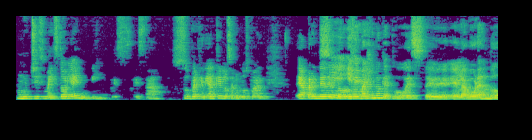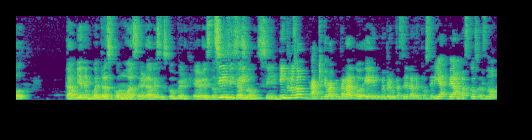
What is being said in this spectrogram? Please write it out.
muchísima historia y, y pues está súper genial que los alumnos puedan aprender de todo. Y me imagino que tú este, elaborando también encuentras cómo hacer a veces converger estas técnicas, ¿no? Sí. Incluso aquí te voy a contar algo. Eh, me preguntaste de la repostería, de ambas cosas, ¿no?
